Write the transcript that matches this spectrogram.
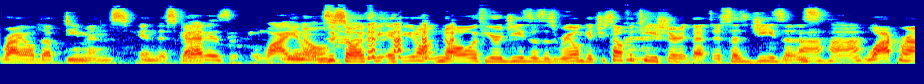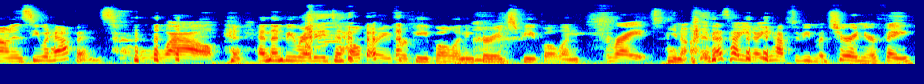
riled up demons in this guy That is wild. you know so if you if you don't know if your jesus is real get yourself a t-shirt that just says jesus Uh huh. walk around and see what happens Wow. and then be ready to help pray for people and encourage people and right. you know And that's how you know you have to be mature in your faith.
